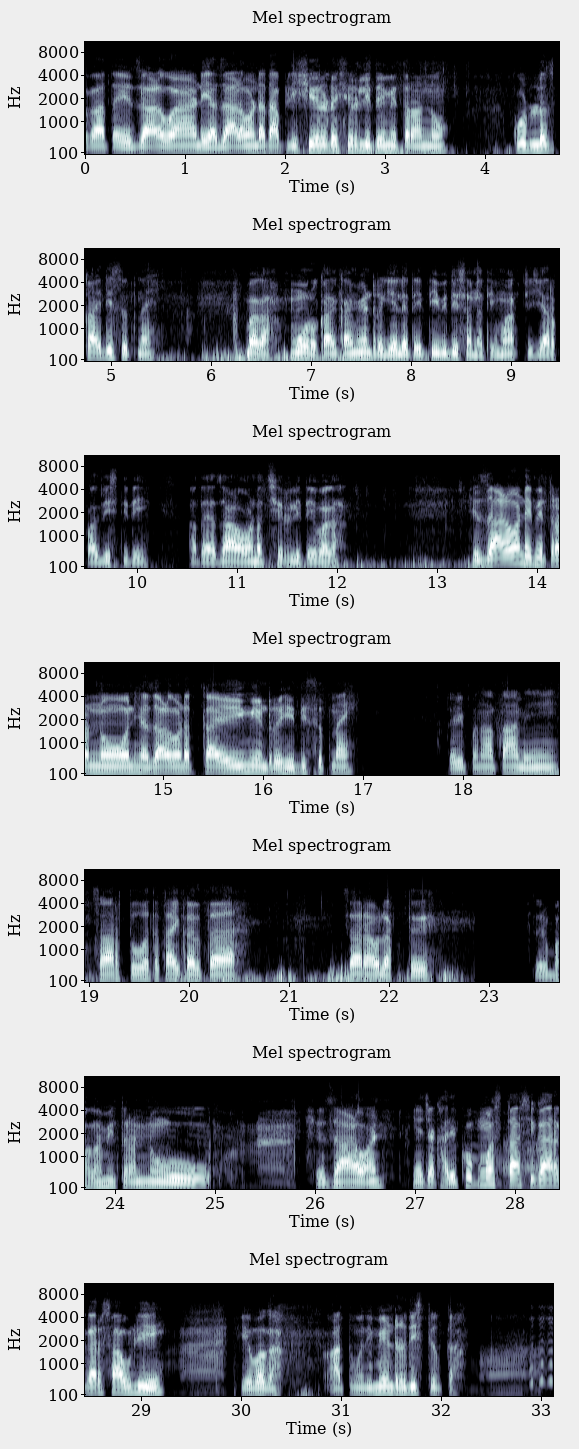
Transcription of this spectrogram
बघा आता हे जाळवांड या जाळवांडात आपली शिरड शिरली ते मित्रांनो. कुठलंच काय दिसत नाही. बघा मोर काय काय मेंढरं गेले ते ते बी दिसना ते. मागचे चार पाच दिसते ते. आता या जाळवांडात शिरली ते बघा. हे जाळवंड आहे मित्रांनो आणि ह्या जाळवंडात काय मेंढरं हे दिसत नाही. तरी पण आता आम्ही चारतो आता काय करता? चारावं लागतं तर बघा मित्रांनो हे जाळवाण याच्या खाली खूप मस्त अशी गारगार सावली आहे. हे बघा आतमध्ये मेंढर दिसतात का?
